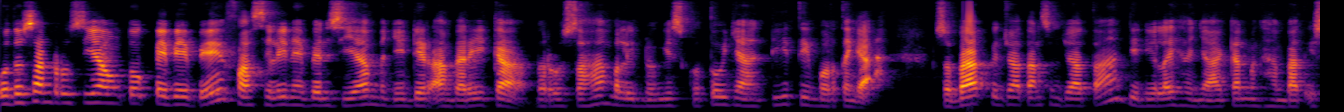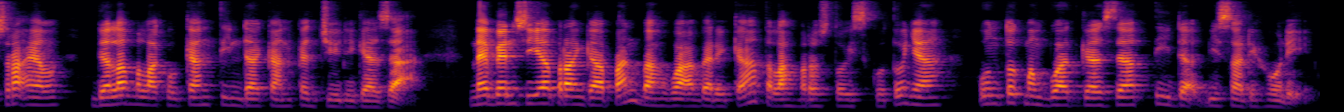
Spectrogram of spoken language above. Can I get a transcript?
Putusan Rusia untuk PBB, Vasily Nebensia menyindir Amerika berusaha melindungi sekutunya di Timur Tengah. Sebab gencatan senjata dinilai hanya akan menghambat Israel dalam melakukan tindakan keji di Gaza. Nebensia beranggapan bahwa Amerika telah merestui sekutunya untuk membuat Gaza tidak bisa dihuni.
